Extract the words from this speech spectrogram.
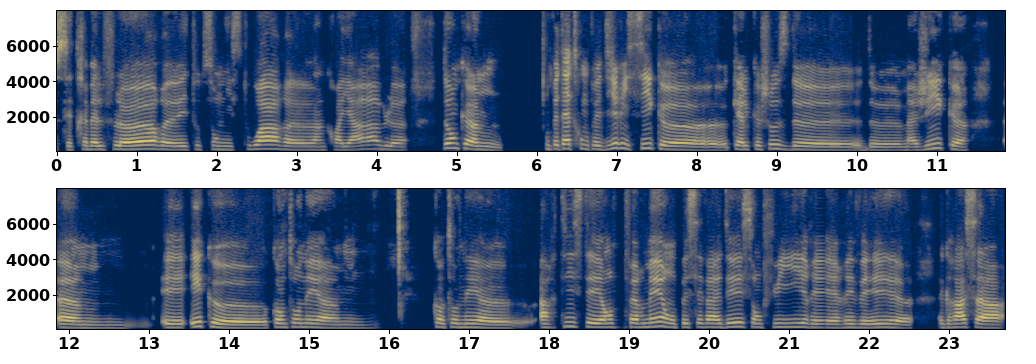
ses très belles fleurs et toute son histoire incroyable. Donc, peut-être qu'on peut dire ici que quelque chose de, magique euh, et, que quand on est euh, euh, artiste et enfermé, on peut s'évader, s'enfuir et rêver euh, grâce à,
